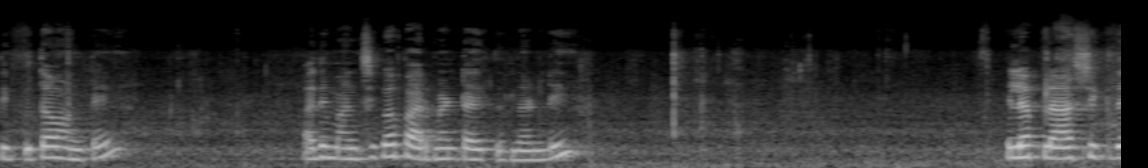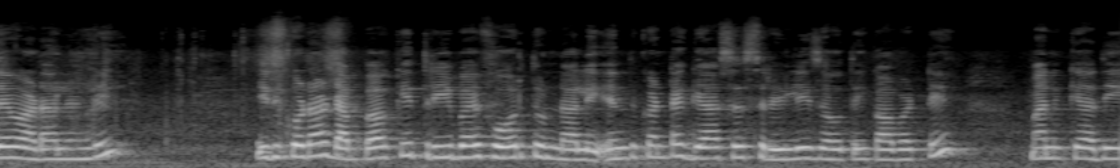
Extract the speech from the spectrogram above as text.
తిప్పుతూ ఉంటే అది మంచిగా పర్మెంట్ అవుతుందండి. ఇలా ప్లాస్టిక్దే వాడాలండి. ఇది కూడా డబ్బాకి త్రీ బై ఫోర్త్ ఉండాలి. ఎందుకంటే గ్యాసెస్ రిలీజ్ అవుతాయి కాబట్టి మనకి అది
